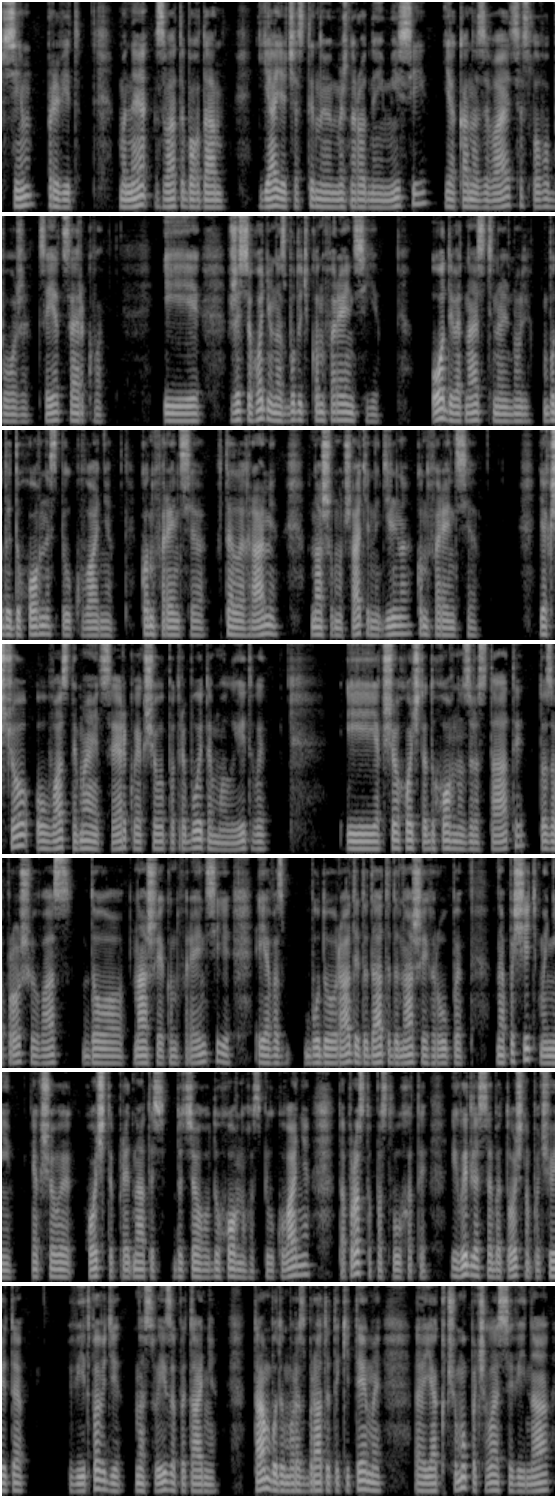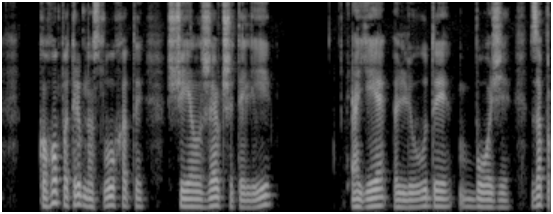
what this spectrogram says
Всім привіт! Мене звати Богдан. Я є частиною міжнародної місії, яка називається Слово Боже. Це є церква. І вже сьогодні у нас будуть конференції. О 19.00 буде духовне спілкування, конференція в Телеграмі, в нашому чаті недільна конференція. Якщо у вас немає церкви, якщо ви потребуєте молитви, і якщо хочете духовно зростати, то запрошую вас до нашої конференції, і я вас буду радий додати до нашої групи. Напишіть мені, якщо ви хочете приєднатися до цього духовного спілкування та просто послухати, і ви для себе точно почуєте відповіді на свої запитання. Там будемо розбирати такі теми, е, як чому почалася війна, кого потрібно слухати, що є лжевчителі, а є люди Божі.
